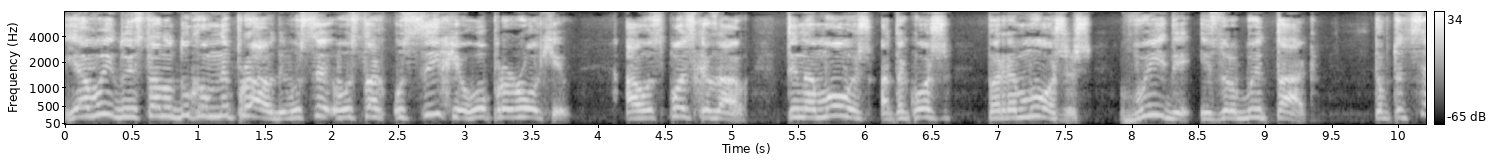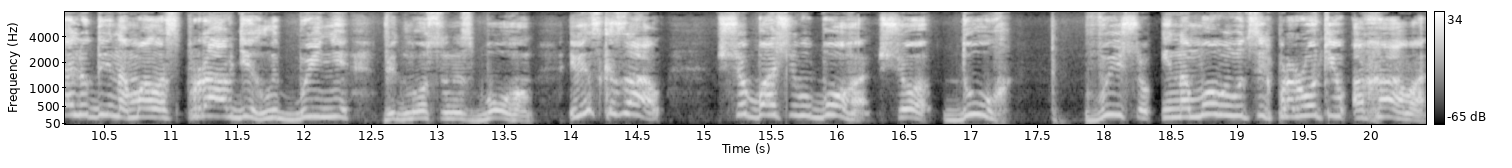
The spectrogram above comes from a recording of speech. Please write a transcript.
Я вийду і стану духом неправди в устах усіх його пророків. А Господь сказав: Ти намовиш, а також переможеш. Вийди і зроби так. Тобто ця людина мала справді глибинні відносини з Богом. І він сказав, що бачив у Бога, що дух вийшов і намовив у цих пророків Ахава,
